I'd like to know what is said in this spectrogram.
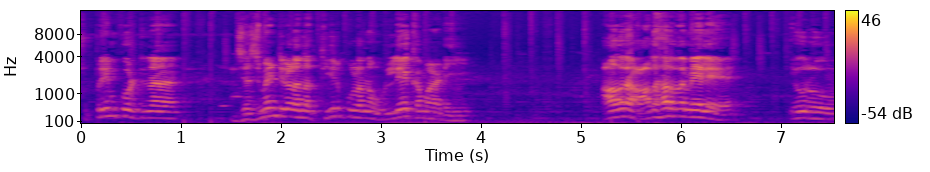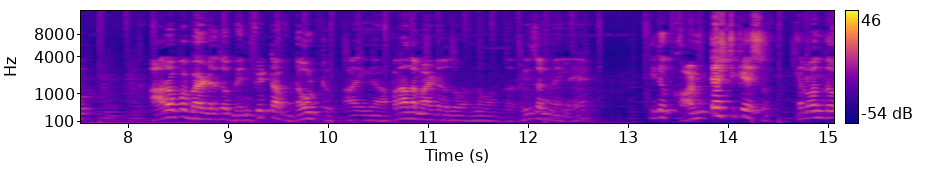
ಸುಪ್ರೀಂ ಕೋರ್ಟಿನ ಜಜ್ಮೆಂಟ್ಗಳನ್ನು, ತೀರ್ಪುಗಳನ್ನು ಉಲ್ಲೇಖ ಮಾಡಿ, ಅದರ ಆಧಾರದ ಮೇಲೆ ಇವರು ಆರೋಪ ಮಾಡಿರೋದು ಬೆನಿಫಿಟ್ ಆಫ್ ಡೌಟ್ ಈಗ ಅಪರಾಧ ಮಾಡಿರೋದು ಅನ್ನೋ ಒಂದು ರೀಸನ್ ಮೇಲೆ ಇದು ಕಾಂಟೆಸ್ಟ್ ಕೇಸು ಕೆಲವೊಂದು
